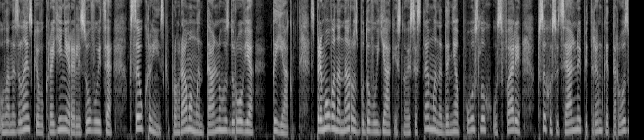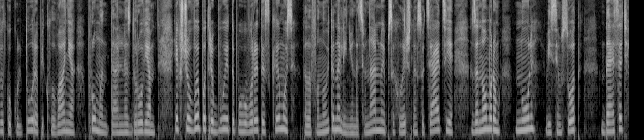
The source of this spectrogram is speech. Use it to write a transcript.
Олени Зеленської в Україні реалізовується всеукраїнська програма ментального здоров'я. Ти як спрямована на розбудову якісної системи надання послуг у сфері психосоціальної підтримки та розвитку культури, піклування про ментальне здоров'я. Якщо ви потребуєте поговорити з кимось, телефонуйте на лінію Національної психологічної асоціації за номером 0800 10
